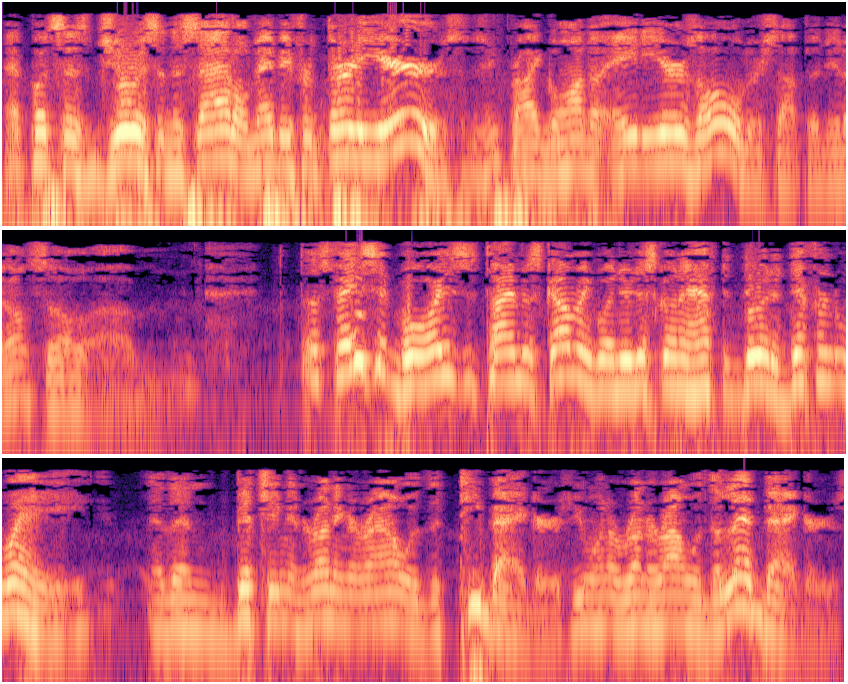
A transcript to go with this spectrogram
That puts this Jewess in the saddle maybe for 30 years. She'd probably go on to 80 years old or something, you know. So um, Let's face it, boys, the time is coming when you're just going to have to do it a different way. And then bitching and running around with the tea baggers. You want to run around with the lead baggers.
